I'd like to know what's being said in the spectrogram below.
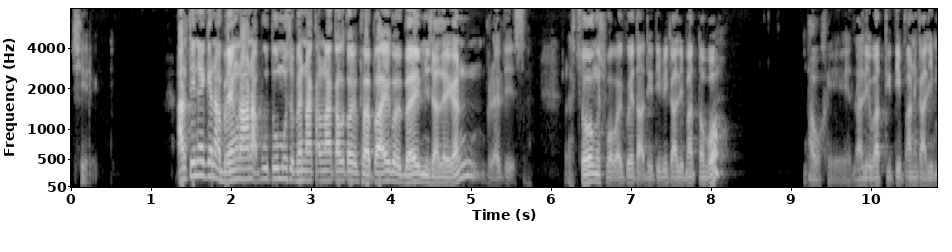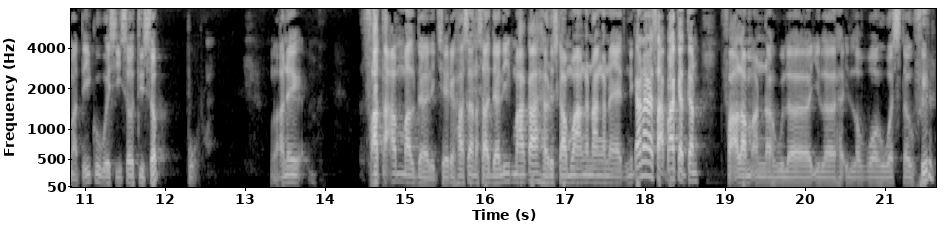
syirik. Artinya kena bayang anak putumu sebenarnya nakal-nakal bapak bapaknya kau bayi misalnya kan berarti lah jong pokoknya kue tak titipi kalimat nopo tauhid. Lah lewat titipan kalimat itu wes iso disepur. Lane fata amal dari jari Hasan Sadali maka harus kamu angen-angen ayat ini karena sak paket kan fa'lam annahu la ilaha illallah wastaghfir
